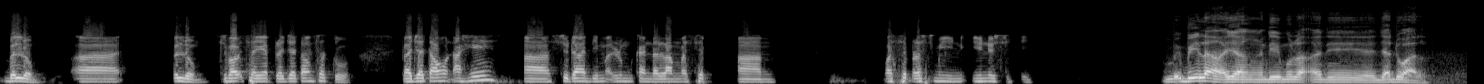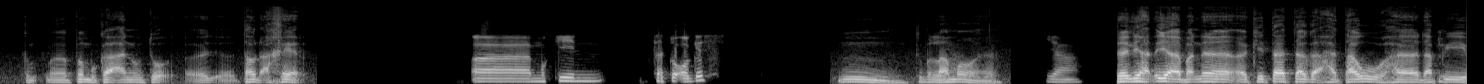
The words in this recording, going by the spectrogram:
Belum. Uh, belum sebab saya pelajar tahun satu. Pelajar tahun akhir uh, sudah dimaklumkan dalam wasip um, wasip rasmi universiti. Bila yang dimula di jadual uh, pembukaan untuk uh, tahun akhir? Uh, mungkin 1 Ogos. Hmm, itu lama ya. Ya. Saya lihat ya makna kita agak tahu hadapi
